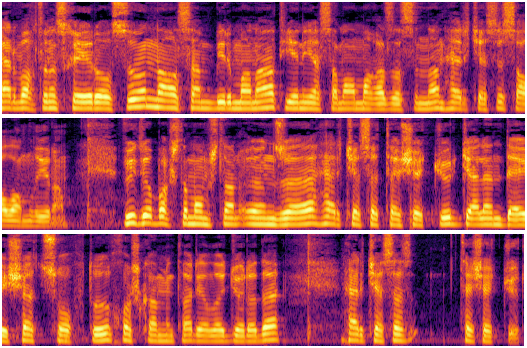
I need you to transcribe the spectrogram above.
Hər vaxtınız xeyir olsun. Nalsan 1 manat yeni yasamal mağazasından hər kəsi salamlayıram. Video başlamamışdan öncə hər kəsə təşəkkür. Gələn dəyişət çoxdur. Xoş kommentariyalara görə də hər kəsə təşəkkür.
